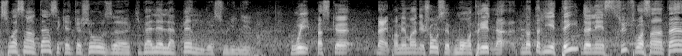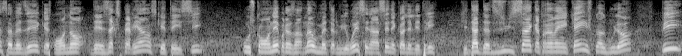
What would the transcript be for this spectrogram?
60 ans, c'est quelque chose euh, qui valait la peine de souligner. Oui, parce que, ben, premièrement des choses, c'est montrer la notoriété de l'Institut. 60 ans, ça veut dire qu'on a des expériences qui étaient ici. Où ce qu'on est présentement, vous m'interviewez, c'est l'ancienne école de lettrée, qui date de 1895, dans ce bout-là. Puis,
